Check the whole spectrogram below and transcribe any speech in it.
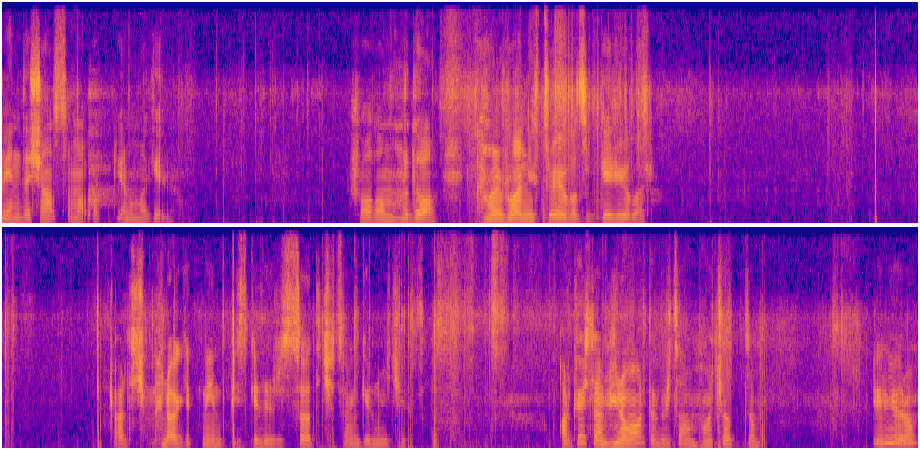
Benim de şansıma bak yanıma geliyor. Şu adamlar da galiba nitroya basıp geliyorlar. Kardeşim merak etmeyin biz geliriz sadece sen girmeyeceksin. Arkadaşlar Miramar'da bir tane maç attım. Geliyorum.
